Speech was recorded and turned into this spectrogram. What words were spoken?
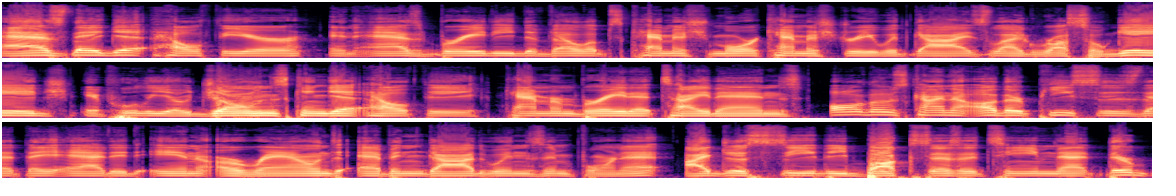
as they get healthier, and as Brady develops chemish more chemistry with with guys like Russell Gage, if Julio Jones can get healthy, Cameron Brate at tight ends, all those kind of other pieces that they added in around Evan Godwin's and Fournette. I just see the Bucks as a team that they're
